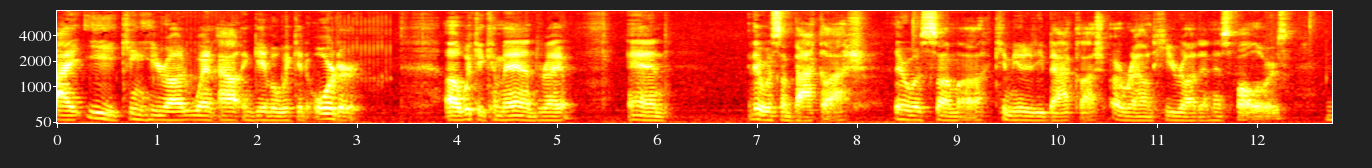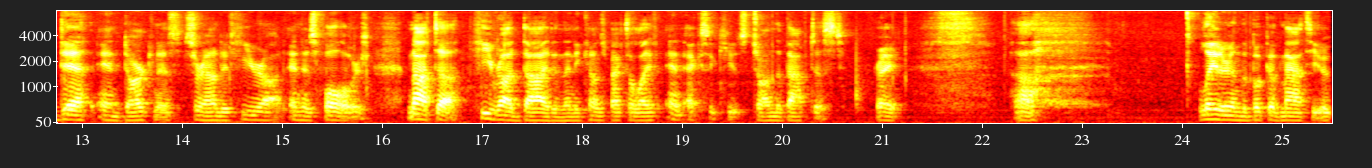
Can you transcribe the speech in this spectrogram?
i.e., King Herod went out and gave a wicked order, a wicked command, right? And there was some backlash. There was some uh, community backlash around Herod and his followers. Death and darkness surrounded Herod and his followers. Not uh, Herod died and then he comes back to life and executes John the Baptist, right? Uh, later in the book of Matthew,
